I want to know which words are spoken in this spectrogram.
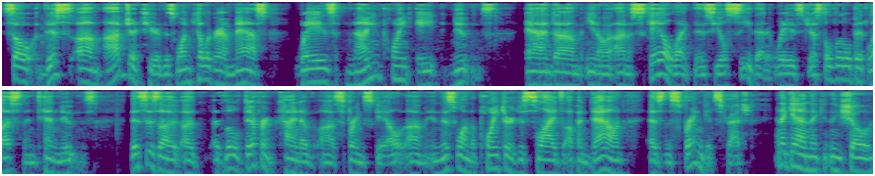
So this um, object here, this one kilogram mass, weighs 9.8 newtons. And, um, you know, on a scale like this, you'll see that it weighs just a little bit less than 10 newtons. This is a, a, a little different kind of uh, spring scale. Um, in this one, the pointer just slides up and down as the spring gets stretched. And again, they, they show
